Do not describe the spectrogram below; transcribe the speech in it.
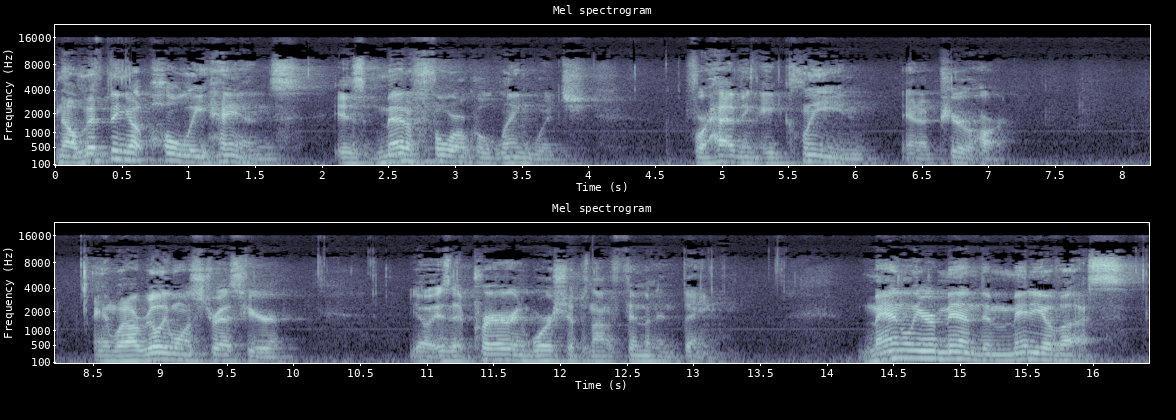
Now, lifting up holy hands is metaphorical language for having a clean and a pure heart. And what I really want to stress here, you know, is that prayer and worship is not a feminine thing. Manlier men than many of us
